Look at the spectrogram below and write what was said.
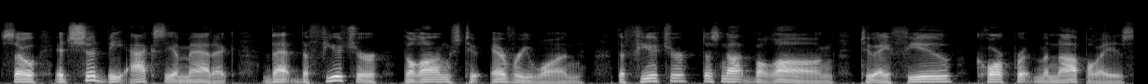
So it should be axiomatic that the future belongs to everyone. The future does not belong to a few corporate monopolies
